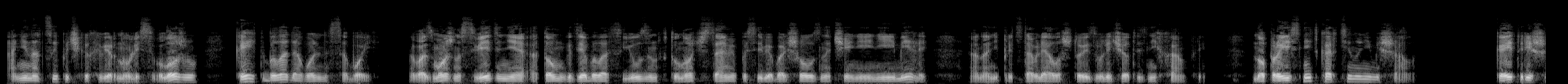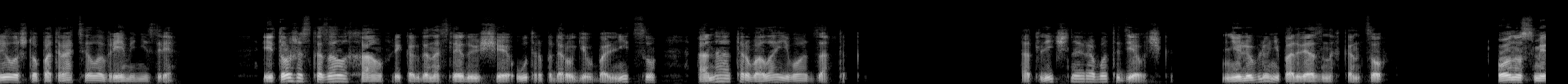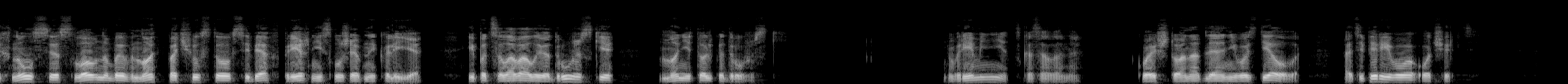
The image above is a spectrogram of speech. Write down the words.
Они на цыпочках вернулись в ложу. Кейт была довольна собой. Возможно, сведения о том, где была Сьюзен в ту ночь, сами по себе большого значения не имели, она не представляла, что извлечет из них Хамфри. Но прояснить картину не мешало. Кейт решила, что потратила время не зря. И тоже сказала Хамфри, когда на следующее утро по дороге в больницу она оторвала его от завтрака. Отличная работа, девочка. Не люблю неподвязанных концов. Он усмехнулся, словно бы вновь почувствовав себя в прежней служебной колее, и поцеловал ее дружески, но не только дружески. «Времени нет», — сказала она. «Кое-что она для него сделала, а теперь его очередь.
